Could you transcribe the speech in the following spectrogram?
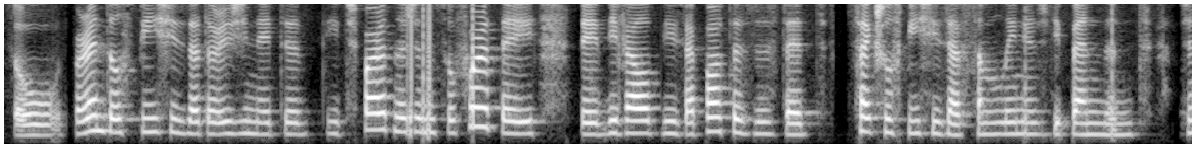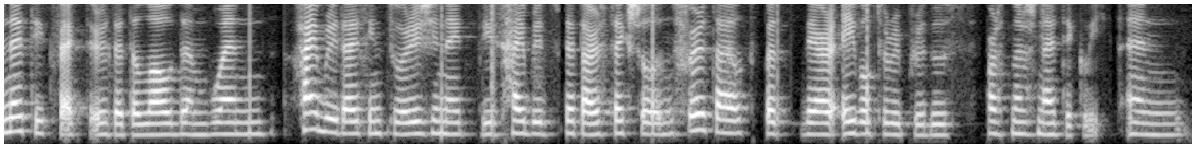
so parental species that originated each partner and so forth they they developed these hypotheses that sexual species have some lineage dependent genetic factors that allow them when hybridizing to originate these hybrids that are sexual and fertile but they are able to reproduce parthenogenetically and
